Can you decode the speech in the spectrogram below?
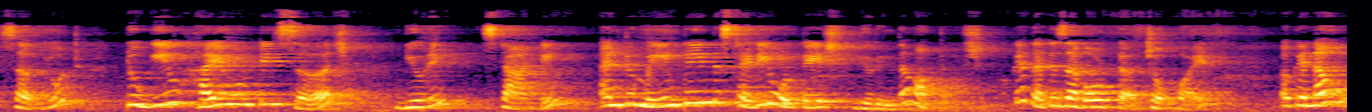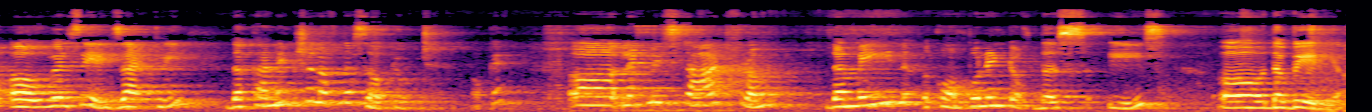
circuit to give high voltage surge during starting and to maintain the steady voltage during the operation. Okay, that is about uh, choke coil. Okay, now uh, we will see exactly the connection of the circuit. Okay, uh, let me start from the main component of this is uh, the variac.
